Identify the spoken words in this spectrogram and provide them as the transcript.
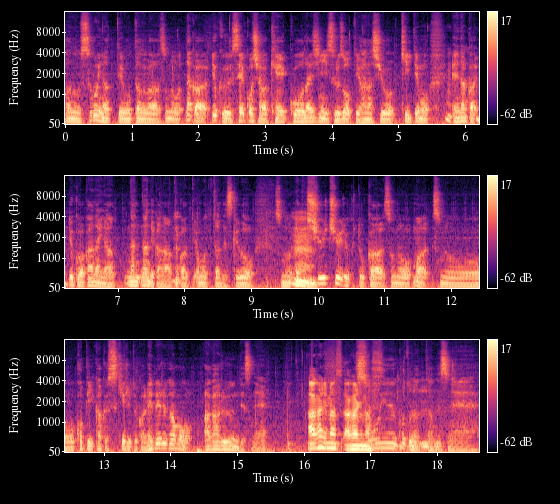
あのすごいなって思ったのがそのなんかよく成功者は傾向を大事にするぞっていう話を聞いても、えなんかよくわからないなななんでかなとかって思ってたんですけどそのやっぱ集中力とかその、まあ、そのコピー書くスキルとかレベルがもう上がるんですね。上がります上がります。そういうことだったんですね、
